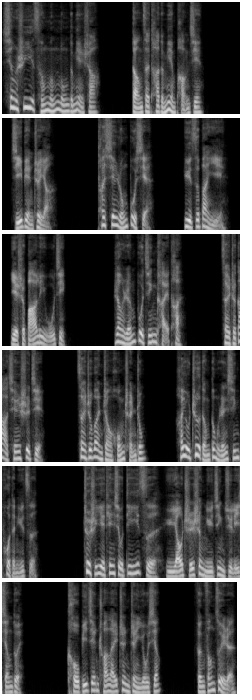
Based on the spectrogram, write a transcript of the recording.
像是一层朦胧的面纱，挡在他的面庞间。即便这样，她仙容不显，玉姿半隐，也是拔力无尽。让人不禁慨叹，在这大千世界，在这万丈红尘中，还有这等动人心魄的女子。这是叶天秀第一次与瑶池圣女近距离相对，口鼻间传来阵阵幽香，芬芳醉人。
